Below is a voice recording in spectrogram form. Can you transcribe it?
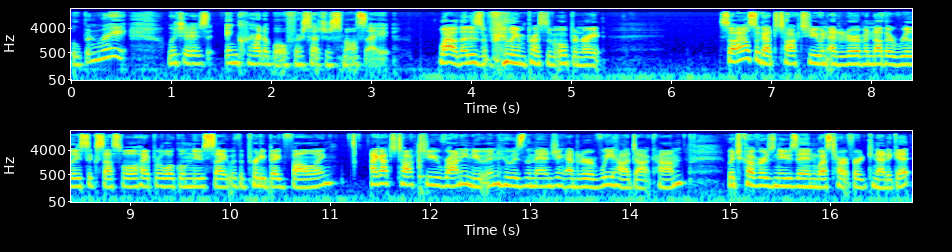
open rate, which is incredible for such a small site. Wow, that is a really impressive open rate. So I also got to talk to you, an editor of another really successful hyperlocal news site with a pretty big following. I got to talk to you, Ronni Newton, who is the managing editor of We-Ha.com, which covers news in West Hartford, Connecticut.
